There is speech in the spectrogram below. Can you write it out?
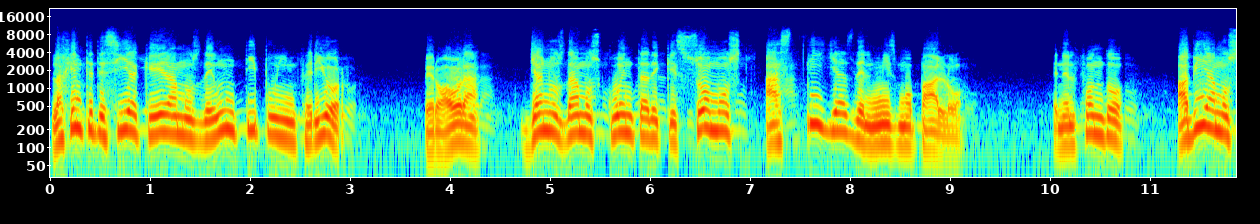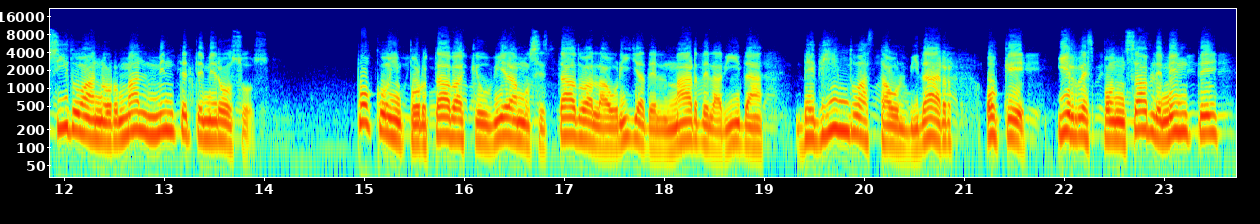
la gente decía que éramos de un tipo inferior, pero ahora ya nos damos cuenta de que somos astillas del mismo palo. En el fondo, habíamos sido anormalmente temerosos, poco importaba que hubiéramos estado a la orilla del mar de la vida, bebiendo hasta olvidar, o que irresponsablemente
